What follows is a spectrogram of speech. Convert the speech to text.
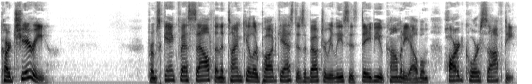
Carcieri from Skankfest South and the Time Killer podcast is about to release his debut comedy album, Hardcore Softy.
